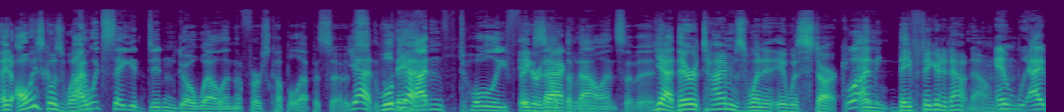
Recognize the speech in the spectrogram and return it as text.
It always goes well. I would say it didn't go well in the first couple episodes. Yeah, well, they yeah. hadn't totally figured out the balance of it. Yeah, there are times when it, it was stark. Well, I and mean- they figured it out now. And we- I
